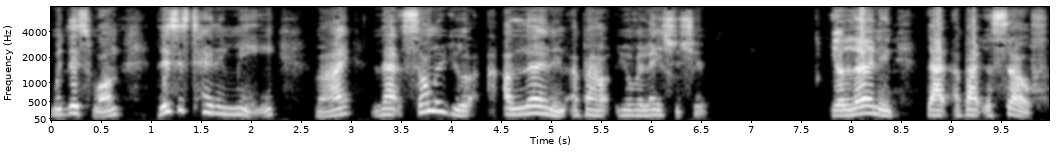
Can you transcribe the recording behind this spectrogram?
with this one, this is telling me, right, that some of you are learning about your relationship. You're learning that about yourself,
